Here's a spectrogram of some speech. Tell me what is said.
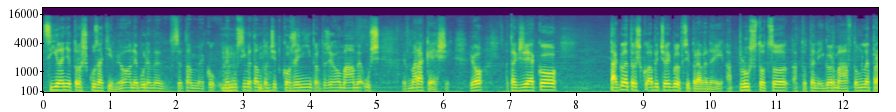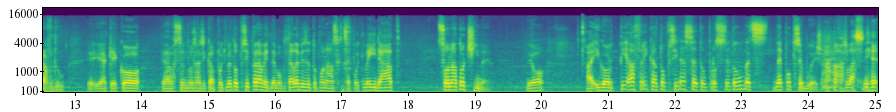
cíleně trošku zatím, jo, a nebudeme se tam jako, mm-hmm. nemusíme tam mhm. točit koření, protože ho máme už v Marrakeši, jo. A takže jako takhle trošku, aby člověk byl připravený a plus to, co, a to ten Igor má v tomhle pravdu, jak jako, já jsem pořád říkal, pojďme to připravit, nebo televize to po nás chce, pojďme jí dát, co natočíme, Jo? A Igor, ty Afrika to přinese, to prostě to vůbec nepotřebuješ. A vlastně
